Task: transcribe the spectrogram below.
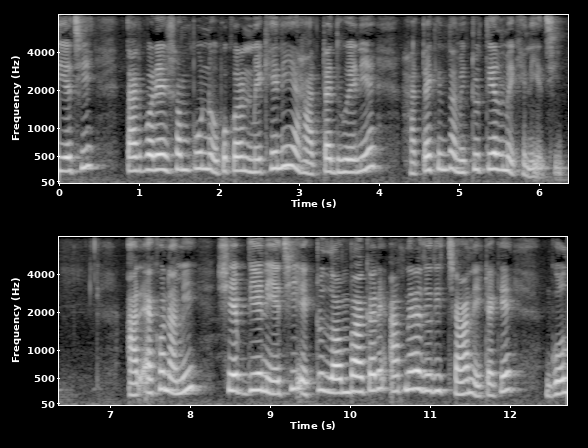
দিয়েছি। তারপরে সম্পূর্ণ উপকরণ মেখে নিয়ে, হাতটা ধুয়ে নিয়ে হাতটা কিন্তু আমি একটু তেল মেখে নিয়েছি। আর এখন আমি শেপ দিয়ে নিয়েছি একটু লম্বা আকারে। আপনারা যদি চান এটাকে গোল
